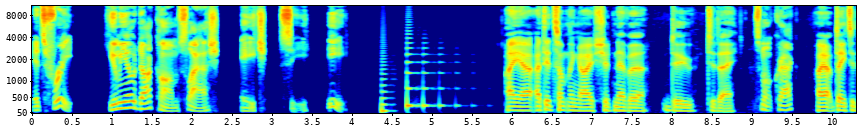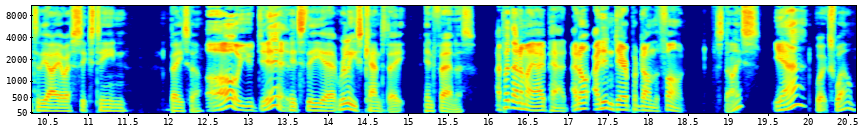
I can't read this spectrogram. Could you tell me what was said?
It's free. Humio.com slash HCE. I, uh, I did something I should never do today. Smoke crack? I updated to the iOS 16 beta. Oh, you did? It's the uh, release candidate, in fairness. I put that on my iPad. I don't I didn't dare put it on the phone. It's nice. Yeah, works well.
